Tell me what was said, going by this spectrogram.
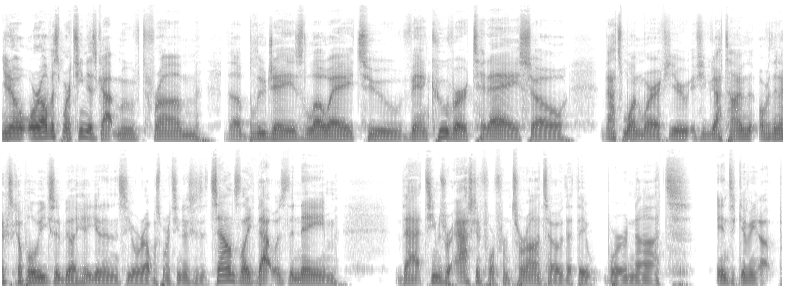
you know, Orelvis Martinez got moved from the Blue Jays low A to Vancouver today, so that's one where if you if you've got time over the next couple of weeks, it'd be like, hey, get in and see where Elvis Martinez because it sounds like that was the name that teams were asking for from Toronto that they were not into giving up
